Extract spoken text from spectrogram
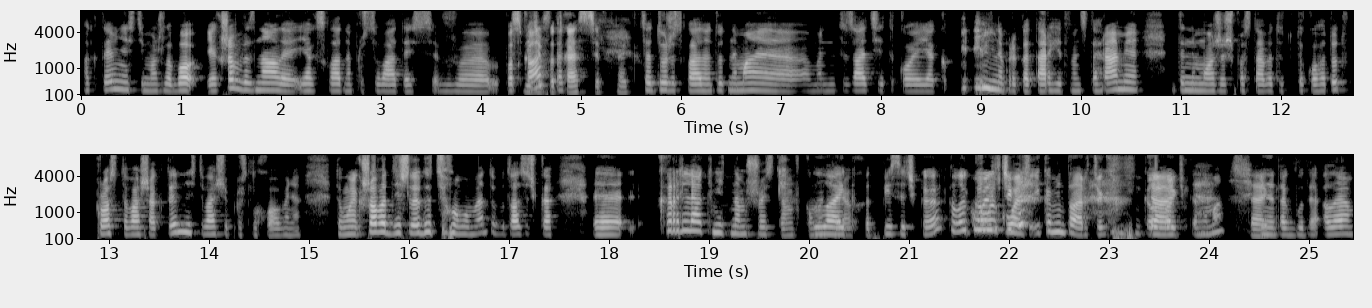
активність і можливо. Бо якщо б ви знали, як складно просуватись в подкастах, подкастів. Так. це дуже складно. Тут немає монетизації такої, як, наприклад, таргет в інстаграмі. Ти не можеш поставити тут такого. Тут просто ваша активність, ваші прослуховування. Тому, якщо ви дійшли до цього моменту, будь ласка, крлякніть нам щось там в коментарях. Лайк, підписочка, Колокольчик. колокольчик. і коментарчик. Колокольчика нема, і не Так. так буде. Але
